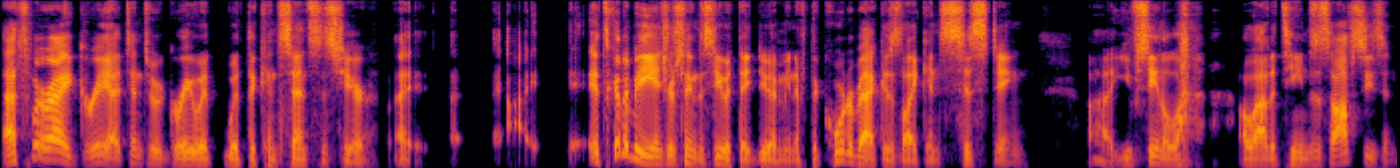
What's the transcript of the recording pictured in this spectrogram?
that's where I agree. I tend to agree with with the consensus here. I, I it's going to be interesting to see what they do. I mean, if the quarterback is like insisting, uh, you've seen a lot a lot of teams this offseason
